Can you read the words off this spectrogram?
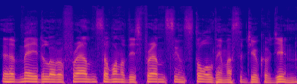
uh, made a lot of friends, and one of these friends installed him as the Duke of Jin.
